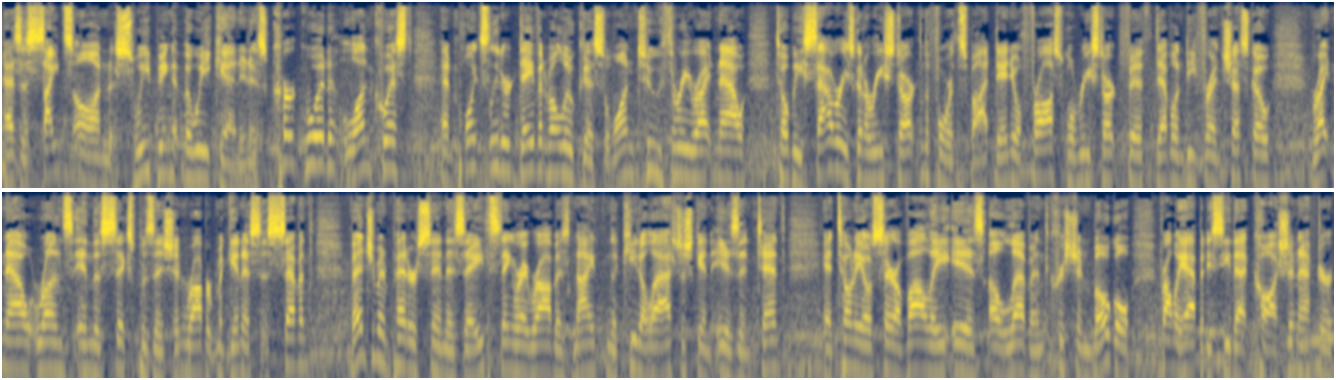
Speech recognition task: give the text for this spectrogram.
has his sights on sweeping the weekend. It is Kirkwood, Lundqvist, and points leader David Malukas. One, two, three right now. Toby Sowery is going to restart in the fourth spot. Daniel Frost will restart fifth. Devlin DeFrancesco right now runs in the sixth position. Robert McGinnis is seventh. Benjamin Pedersen is eighth. Stingray Robb is ninth. Nikita Lastochkin is in tenth. Antonio Serravalle is eleventh. Christian Bogle probably happy to see that caution after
